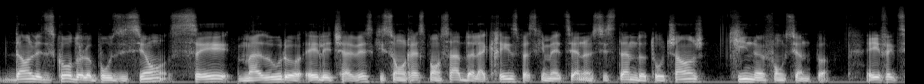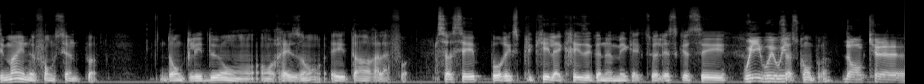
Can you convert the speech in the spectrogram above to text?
dans le discours de l'opposition, c'est Maduro et les chavistes qui sont responsables de la crise parce qu'ils maintiennent un système de taux de change qui ne fonctionne pas. Et effectivement, il ne fonctionne pas. Donc, les deux ont, ont raison et tort à la fois. Ça, c'est pour expliquer la crise économique actuelle. Est-ce que c'est. Oui, oui, oui. Ça se comprend? Donc, euh,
